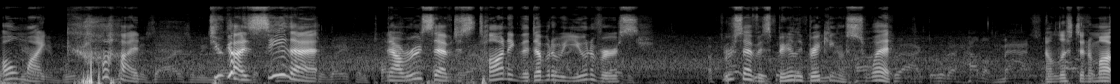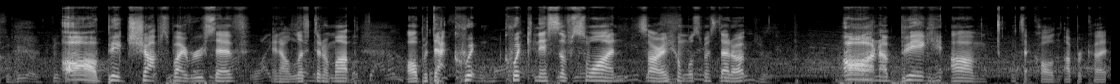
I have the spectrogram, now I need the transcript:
Oh my god. Do you guys see that? Now Rusev just taunting the WWE Universe. Rusev is barely breaking a sweat. Now lifting oh, him up. Oh, big chops by Rusev. And now lifting him up. Oh, but that quick quickness of Swann. Sorry, almost messed that up. Oh, and a big, um, what's that called? An uppercut.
